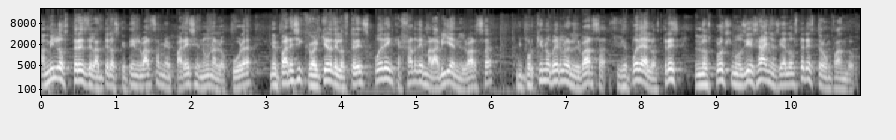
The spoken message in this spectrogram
A mí los tres delanteros que tiene el Barça me parecen una locura. Me parece que cualquiera de los tres puede encajar de maravilla en el Barça. ¿Y por qué no verlo en el Barça? Si se puede a los tres en los próximos 10 años y a los tres triunfando.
